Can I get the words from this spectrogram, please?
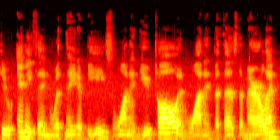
do anything with native bees, one in Utah and one in Bethesda, Maryland.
